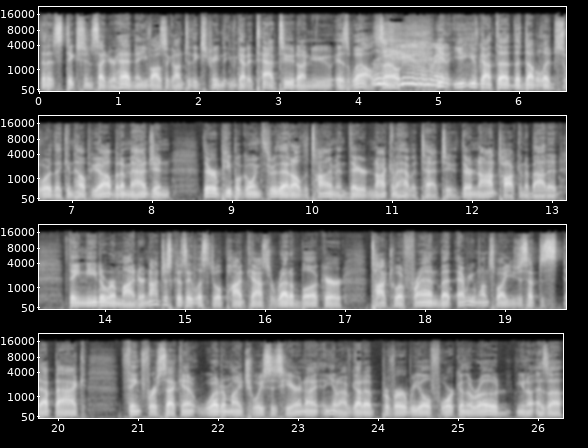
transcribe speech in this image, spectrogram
that it sticks inside your head. Now you've also gone to the extreme that you've got it tattooed on you as well. So you know, you, you've got the the double edged sword that can help you out. But imagine there are people going through that all the time, and they're not going to have a tattoo. They're not talking about it. They need a reminder, not just because they listened to a podcast or read a book or talked to a friend, but every once in a while you just have to step back, think for a second, what are my choices here? And I, you know, I've got a proverbial fork in the road, you know, as a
